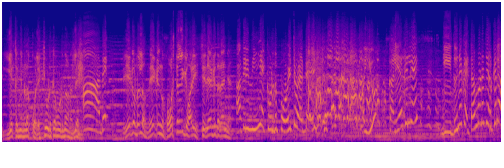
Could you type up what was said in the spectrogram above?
നീയൊക്കെ ഞങ്ങളെ കൊലക്കി കൊടുക്കാൻ കൂടുന്നതാണല്ലേ? ആ അതെ. നീയൊക്കെ ഉണ്ടല്ലോ നീയൊക്കെ ഹോസ്റ്റലിലേക്ക് വാടി. ശരിയാക്കി തരാൻ ഞാൻ. അതിന് നീയൊക്കെ ഇവിടുന്ന് പോയിട്ട് വേണ്ടേ? അയ്യോ കളിയാക്കല്ലേ? ഗീതുവിനെ കെട്ടാൻ പോണ ചെറുക്കലാ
